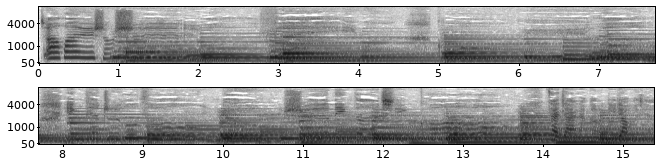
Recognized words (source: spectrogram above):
交换余生是我非我苦与乐，阴天之后总有虚名的晴空。再加两个离调和弦。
